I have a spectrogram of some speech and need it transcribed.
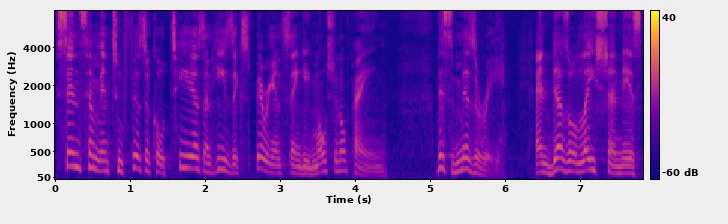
sends him into physical tears and he's experiencing emotional pain. This misery and desolation is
